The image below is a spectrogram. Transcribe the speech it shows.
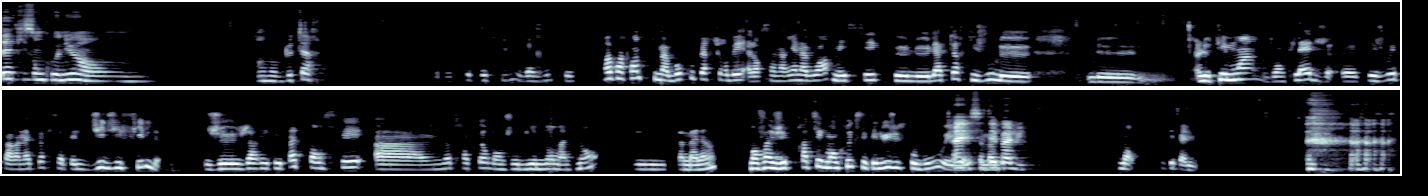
Peut-être qu'ils sont connus en, en Angleterre. C'est possible, j'avoue que. Moi, par contre, ce qui m'a beaucoup perturbé, alors ça n'a rien à voir, mais c'est que l'acteur qui joue le, le, le témoin, donc Ledge, euh, qui est joué par un acteur qui s'appelle Gigi Field, je j'arrêtais pas de penser à un autre acteur dont j'ai oublié le nom maintenant, c'est pas malin. Mais enfin, j'ai pratiquement cru que c'était lui jusqu'au bout. Et Ah, c'était pas lui. Non, c'était pas lui.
